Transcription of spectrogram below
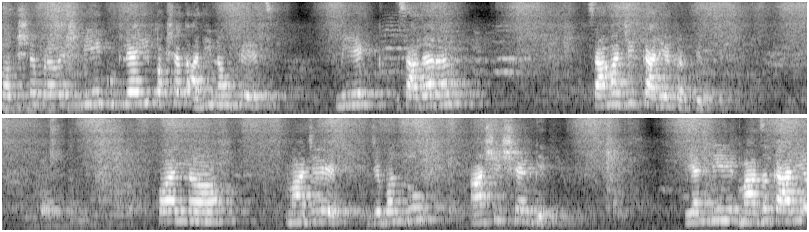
पक्षप्रवेश मी कुठल्याही पक्षात आधी नव्हतेच. मी एक साधारण सामाजिक कार्यकर्ते होते. पण माझे जे बंधू आशिष शेंडगे यांनी माझं कार्य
